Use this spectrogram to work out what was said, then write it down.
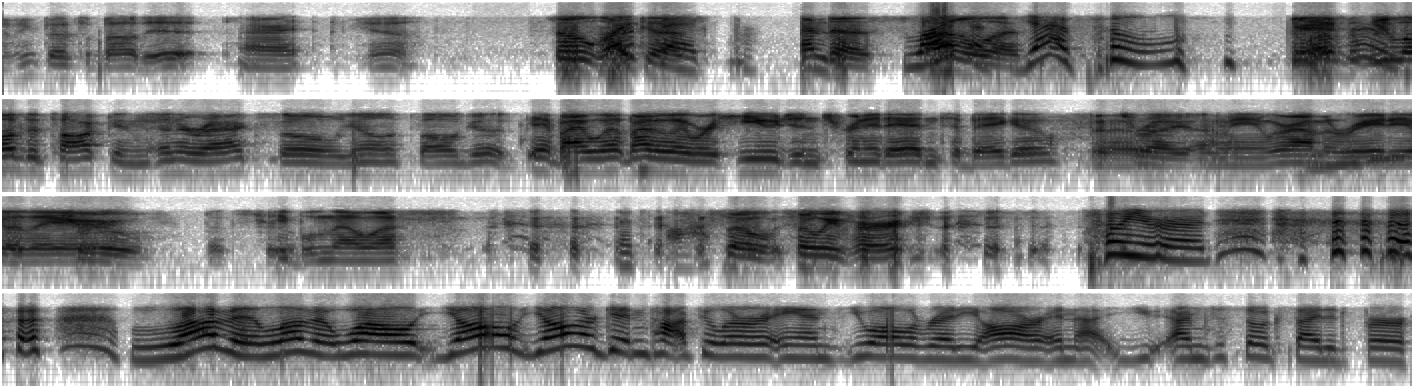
I think that's about it. All right. Yeah. So like us, Perfect. send us, Like follow us. us. Yes. We love, to, we love to talk and interact, so you know it's all good. Yeah. By the- by the way, we're huge in Trinidad and Tobago. That's so, right. I mean, we're on the radio That's there. true. That's true. People know us. That's awesome. So so we've heard. So you heard. love it, love it. Well, y'all, y'all are getting popular, and you all already are. And uh, you, I'm just so excited for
